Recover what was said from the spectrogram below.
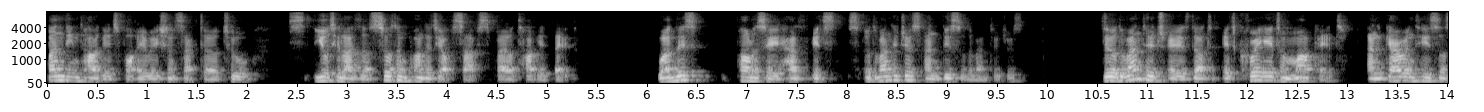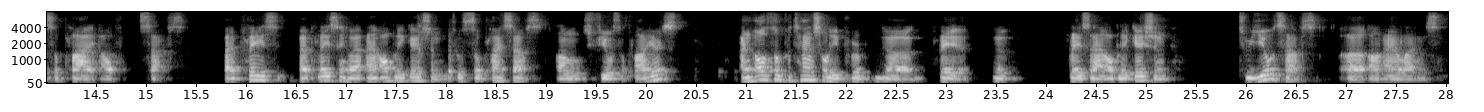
banding targets for aviation sector to utilize a certain quantity of SAFs by a target date. While this policy has its advantages and disadvantages, the advantage is that it creates a market and guarantees a supply of SAFs by, place, by placing an obligation to supply SAFs on fuel suppliers and also potentially uh, play, uh, place an obligation to use SAFs uh, on airlines.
